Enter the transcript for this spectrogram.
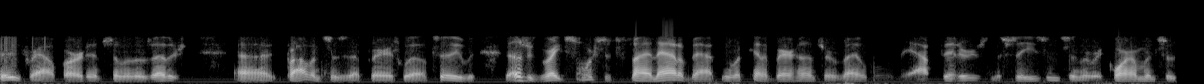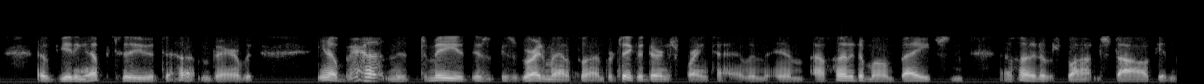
too for Alberta and some of those other uh, provinces up there as well too. But those are great sources to find out about you know, what kind of bear hunts are available, the outfitters and the seasons and the requirements of, of getting up to to hunting bear. But you know, bear hunting to me is is a great amount of fun, particularly during the springtime. And and I've hunted them on baits and I've hunted them spot and stalk, and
